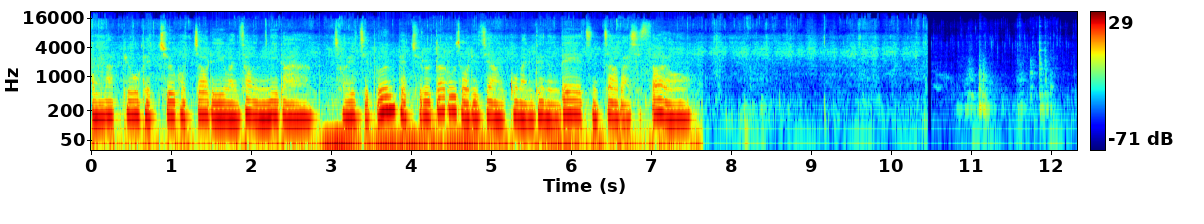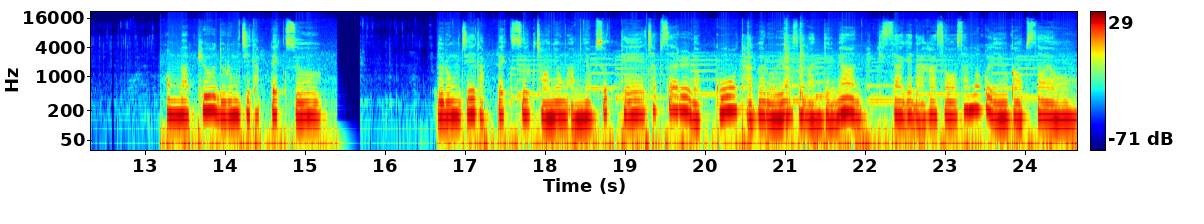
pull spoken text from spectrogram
엄마표 배추 겉절이 완성입니다. 저희 집은 배추를 따로 절이지 않고 만드는데 진짜 맛있어요. 엄마표 누룽지 닭백숙 누룽지 닭백숙 전용 압력 솥에 찹쌀을 넣고 닭을 올려서 만들면 비싸게 나가서 사 먹을 이유가 없어요.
